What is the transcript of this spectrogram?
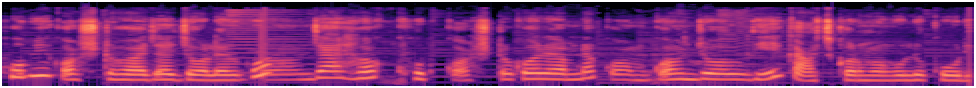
খুবই কষ্ট হয়ে যায় জলের গো। যাই হোক, খুব কষ্ট করে আমরা কম কম জল দিয়ে কাজকর্মগুলো করি।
